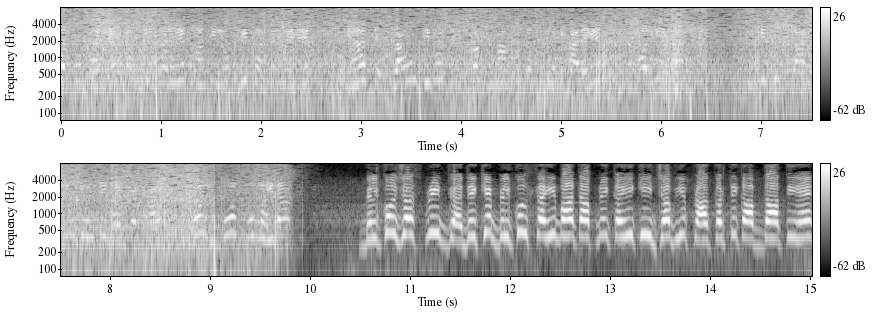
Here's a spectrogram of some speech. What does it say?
उधर वो घर है काफ़ी घर है वहाँ के लोग भी फंसे हुए हैं यहाँ से ग्राउंड ज़ीरो से इस वक्त हम आपको तस्वीरें दिखा रहे हैं और ये क्योंकि कुछ राशन जो उनके घर पर था वो वो वो महिला बिल्कुल जसप्रीत, देखिए, बिल्कुल सही बात आपने कही कि जब ये प्राकृतिक आपदा आती है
